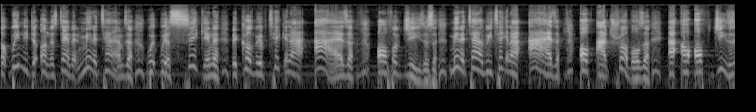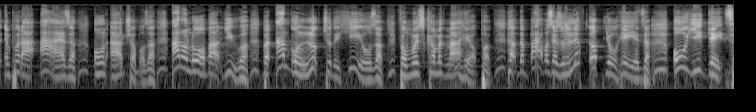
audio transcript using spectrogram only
but we need to understand that many times uh, we, we're sinking because we've taken our eyes off of Jesus. Many times we've taken our eyes off our troubles, uh, off Jesus, and put our eyes on our troubles. I don't know about you, but I'm going to look to the hills uh, from which cometh my help. Uh, the Bible says, Lift up your heads, uh, O ye gates,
